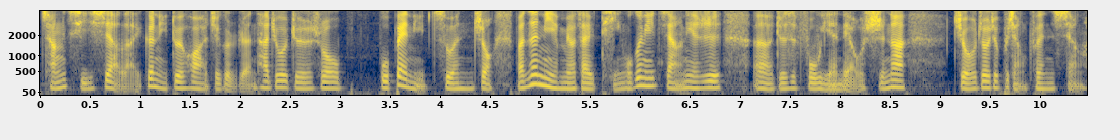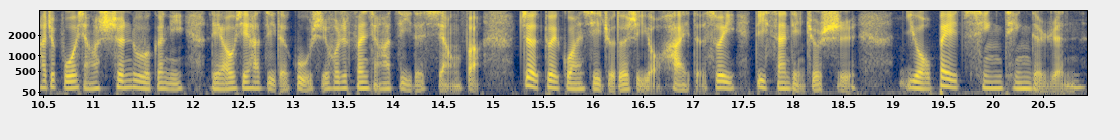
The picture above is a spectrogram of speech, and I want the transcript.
长期下来跟你对话的这个人，他就会觉得说。不被你尊重，反正你也没有在听。我跟你讲，你也是呃，就是敷衍了事。那久了之后就不想分享，他就不会想要深入的跟你聊一些他自己的故事，或是分享他自己的想法，这对关系绝对是有害的。所以第三点就是有被倾听的人。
